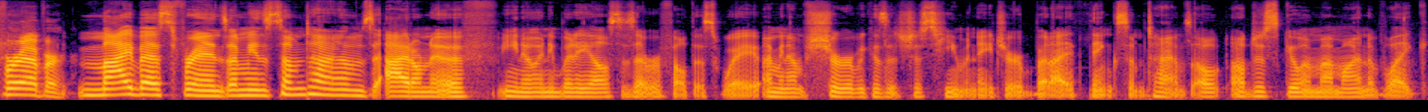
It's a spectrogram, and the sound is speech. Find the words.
forever. my best friends. I mean, sometimes I don't know if you know anybody else has ever felt this way. I mean, I'm sure because it's just human nature. But I think sometimes I'll I'll just go in my mind of like,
